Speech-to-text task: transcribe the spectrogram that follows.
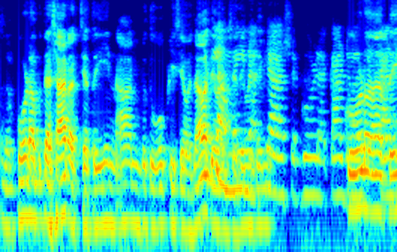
એટલે ઘોડા બધા સારા જ છે તો ઈન આ બધું ઓફિસે જવા દેવાનું છે. ધીમે ધીમે ઘોડા તે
